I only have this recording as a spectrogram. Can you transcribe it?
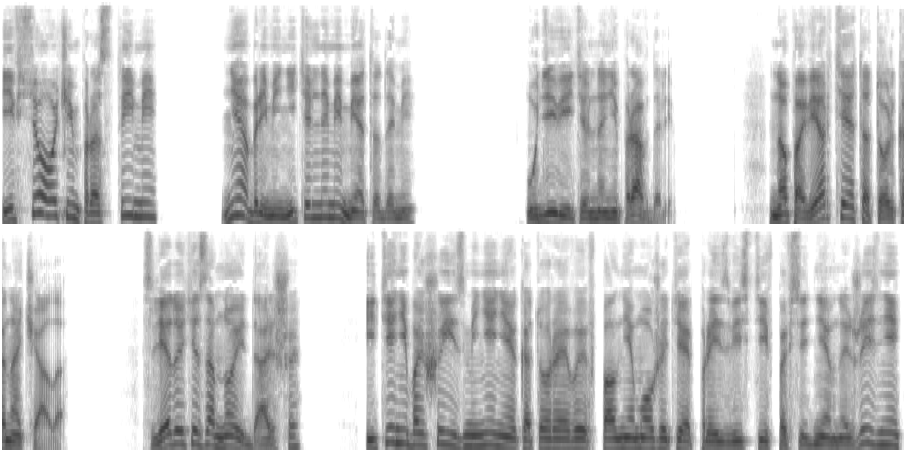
И все очень простыми, необременительными методами. Удивительно, не правда ли? Но поверьте, это только начало. Следуйте за мной и дальше, и те небольшие изменения, которые вы вполне можете произвести в повседневной жизни,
